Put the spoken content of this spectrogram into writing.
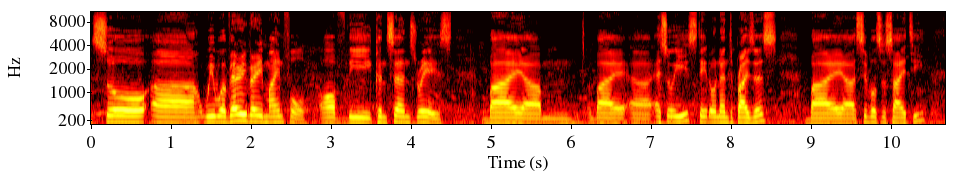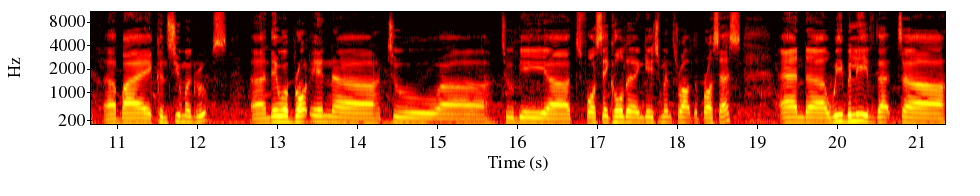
So uh, we were very, very mindful of the concerns raised by, um, by SOEs, state-owned enterprises, by civil society, by consumer groups. And they were brought in uh, to, uh, to be uh, for stakeholder engagement throughout the process. And uh, we believe that uh,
